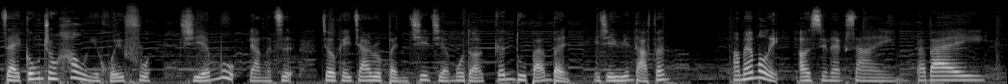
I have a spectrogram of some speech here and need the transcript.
在公众号里回复“节目”两个字，就可以加入本期节目的跟读版本以及语音打分。I'm Emily. I'll see you next time. Bye bye.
